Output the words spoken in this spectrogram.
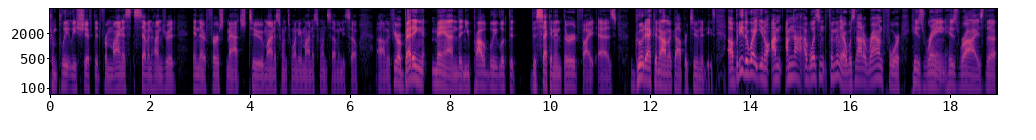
completely shifted from minus 700 in their first match to minus 120 or minus 170. So um, if you're a betting man, then you probably looked at the second and third fight as good economic opportunities. Uh, but either way, you know, I'm I'm not I wasn't familiar. I was not around for his reign, his rise, the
